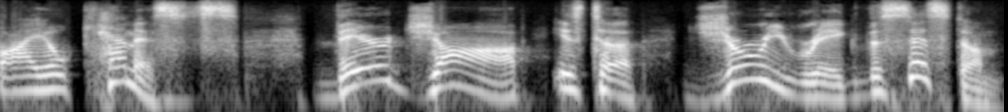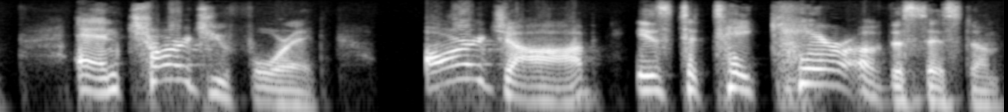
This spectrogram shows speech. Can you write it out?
biochemists. Their job is to jury rig the system and charge you for it. Our job is to take care of the system.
